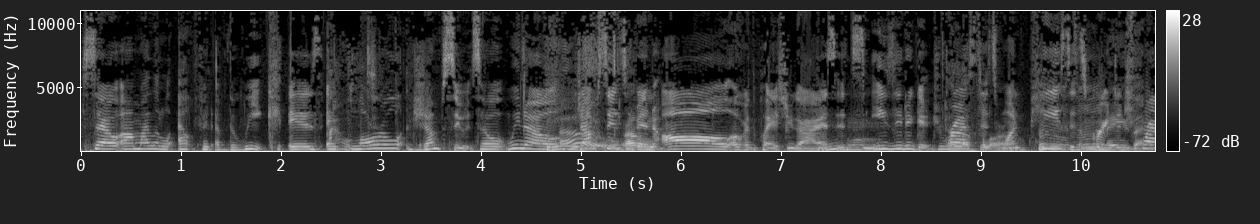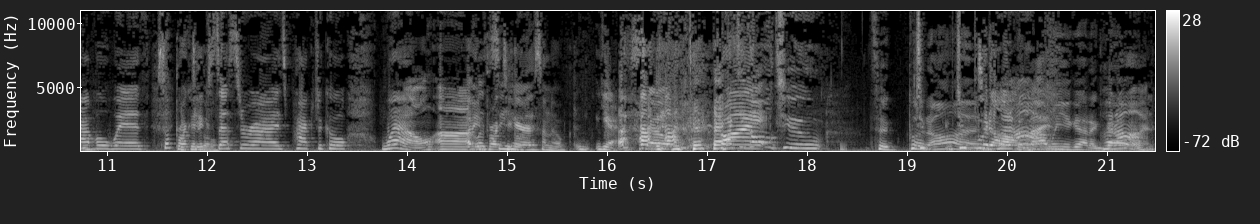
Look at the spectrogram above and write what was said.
so uh, my little outfit of the week is a floral jumpsuit. So we know jumpsuits have been oh. all over the place, you guys. It's mm-hmm. easy to get dressed. It's one piece. It's great to mm-hmm. travel with. So You can accessorize, practical. Well, uh, uh, mean, let's see practical, here. yes or no? Yeah. So Practical my- to To put on. to put But on. Not when you gotta put go. on.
